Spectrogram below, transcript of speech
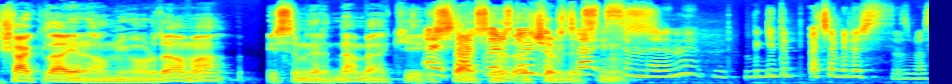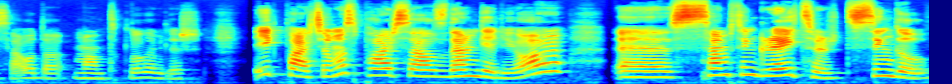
Şarkılar yer almıyor orada ama isimlerinden belki Evet, isterseniz açabilirsiniz. isimlerini gidip açabilirsiniz mesela. O da mantıklı olabilir. İlk parçamız Parcels'den geliyor. Ee, Something Greater single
